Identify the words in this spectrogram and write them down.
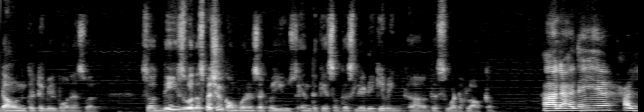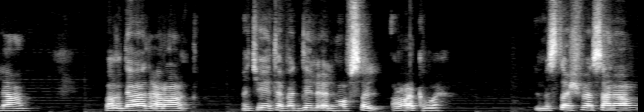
down the tibial bone as well so these were the special components that were used in the case of this lady giving uh, this wonderful outcome بغداد عراق جيت أبدل المفصل الركبة المستشفى سنر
